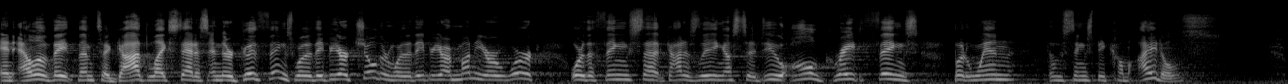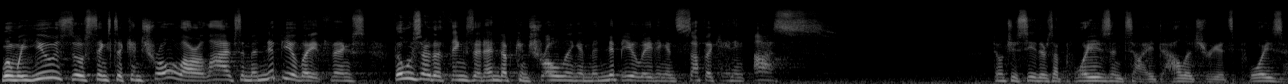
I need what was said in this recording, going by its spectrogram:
and elevate them to God like status, and they're good things, whether they be our children, whether they be our money or work, or the things that God is leading us to do, all great things. But when those things become idols, when we use those things to control our lives and manipulate things, those are the things that end up controlling and manipulating and suffocating us. Don't you see there's a poison to idolatry? It's poison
